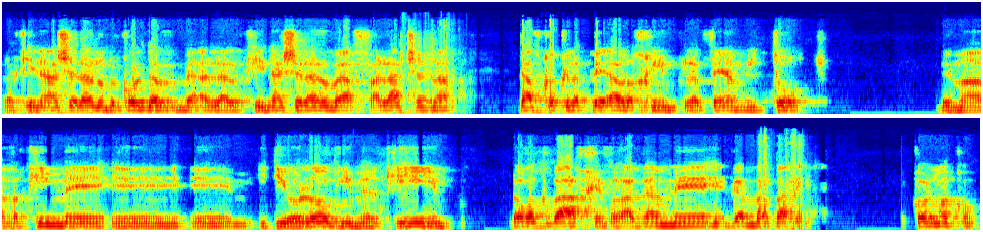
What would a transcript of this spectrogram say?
על הקנאה שלנו בכל דבר, על הקנאה שלנו וההפעלה שלה דווקא כלפי ערכים, כלפי אמיתות, במאבקים אה, אה, אה, אידיאולוגיים, ערכיים, לא רק בחברה, גם, אה, גם בבית, בכל מקום.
